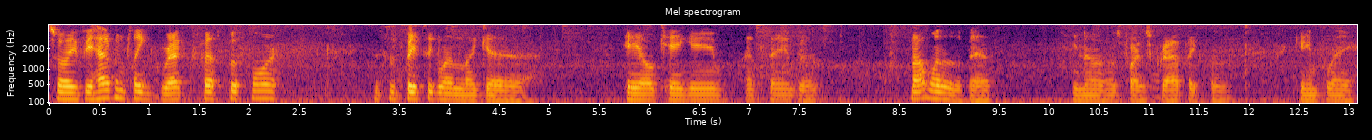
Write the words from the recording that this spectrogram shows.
so if you haven't played Wreckfest before, this is basically like a ALK game, I'd say, but not one of the best, you know, as far as graphics and gameplay,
